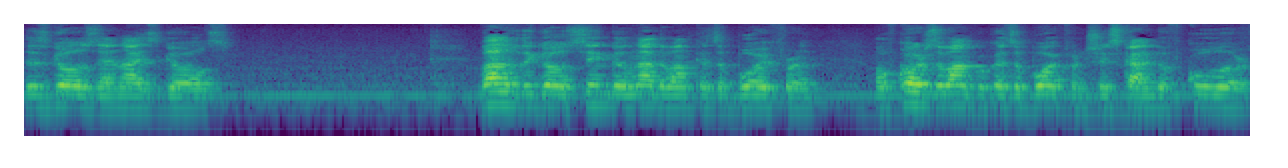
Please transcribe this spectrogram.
these girls are nice girls. One of the girls single, another one has a boyfriend. Of course, the one who has a boyfriend, she's kind of cooler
